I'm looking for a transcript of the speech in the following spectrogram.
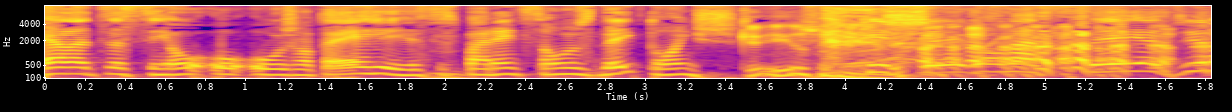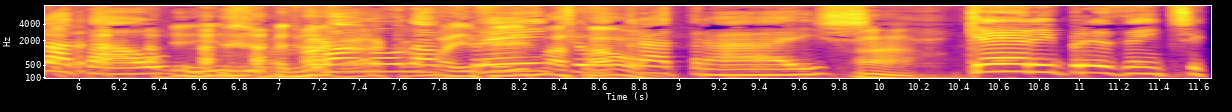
Ela disse assim: o, o, o JR, esses parentes são os deitões. Que isso, Que menino? chegam na ceia de Natal. Que isso, vai Com a devagar, mão na aí. Frente, outra atrás. Ah. Querem presente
